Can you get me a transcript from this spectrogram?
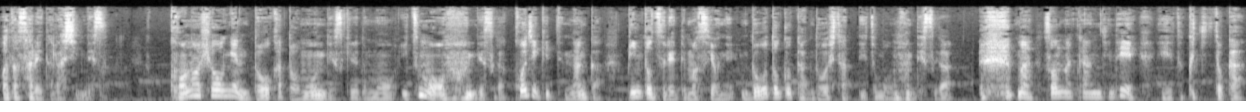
渡されたらしいんです。この表現どうかと思うんですけれども、いつも思うんですが、古事記ってなんかピンとずれてますよね。道徳感どうしたっていつも思うんですが。まあ、そんな感じで、えっ、ー、と、口とか、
